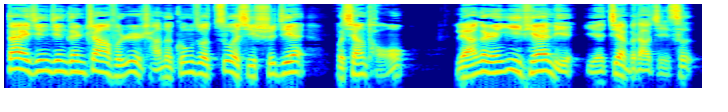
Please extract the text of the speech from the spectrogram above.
戴晶晶跟丈夫日常的工作作息时间不相同，两个人一天里也见不到几次。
